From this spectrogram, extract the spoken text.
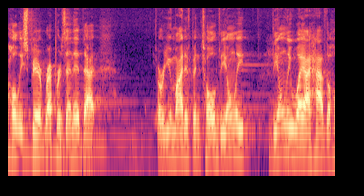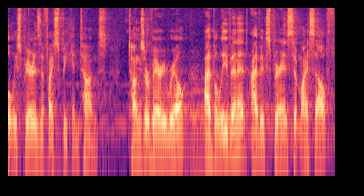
Holy Spirit represented that, or you might have been told the only, the only way I have the Holy Spirit is if I speak in tongues. Tongues are very real. I believe in it, I've experienced it myself.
